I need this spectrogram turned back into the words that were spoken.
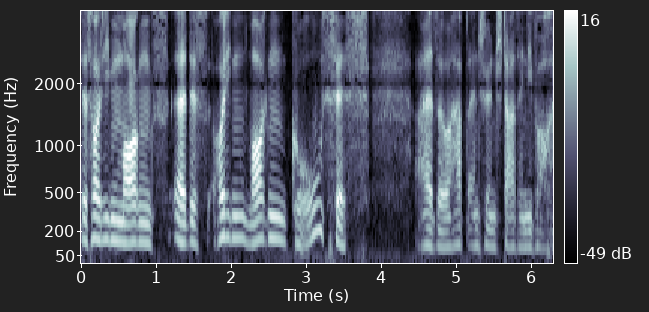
des heutigen Morgens, äh, des heutigen Morgengrußes. Also habt einen schönen Start in die Woche.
